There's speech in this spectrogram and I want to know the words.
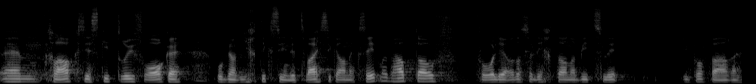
ähm, klar, gewesen, es gibt drei Fragen, die mir wichtig sind. Jetzt weiß ich gar nicht, sieht man überhaupt auf Folie oder soll ich da noch ein bisschen überfahren?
